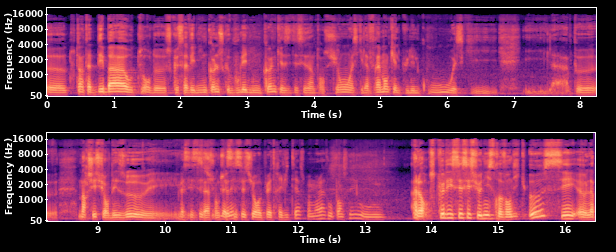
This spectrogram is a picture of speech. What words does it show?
euh, tout un tas de débats autour de ce que savait Lincoln, ce que voulait Lincoln, quelles étaient ses intentions, est-ce qu'il a vraiment calculé le coup, est-ce qu'il a un peu marché sur des œufs et la sécession, ça a La sécession aurait pu être évitée à ce moment-là, vous pensez ou... Alors, ce que les sécessionnistes revendiquent, eux, c'est euh,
